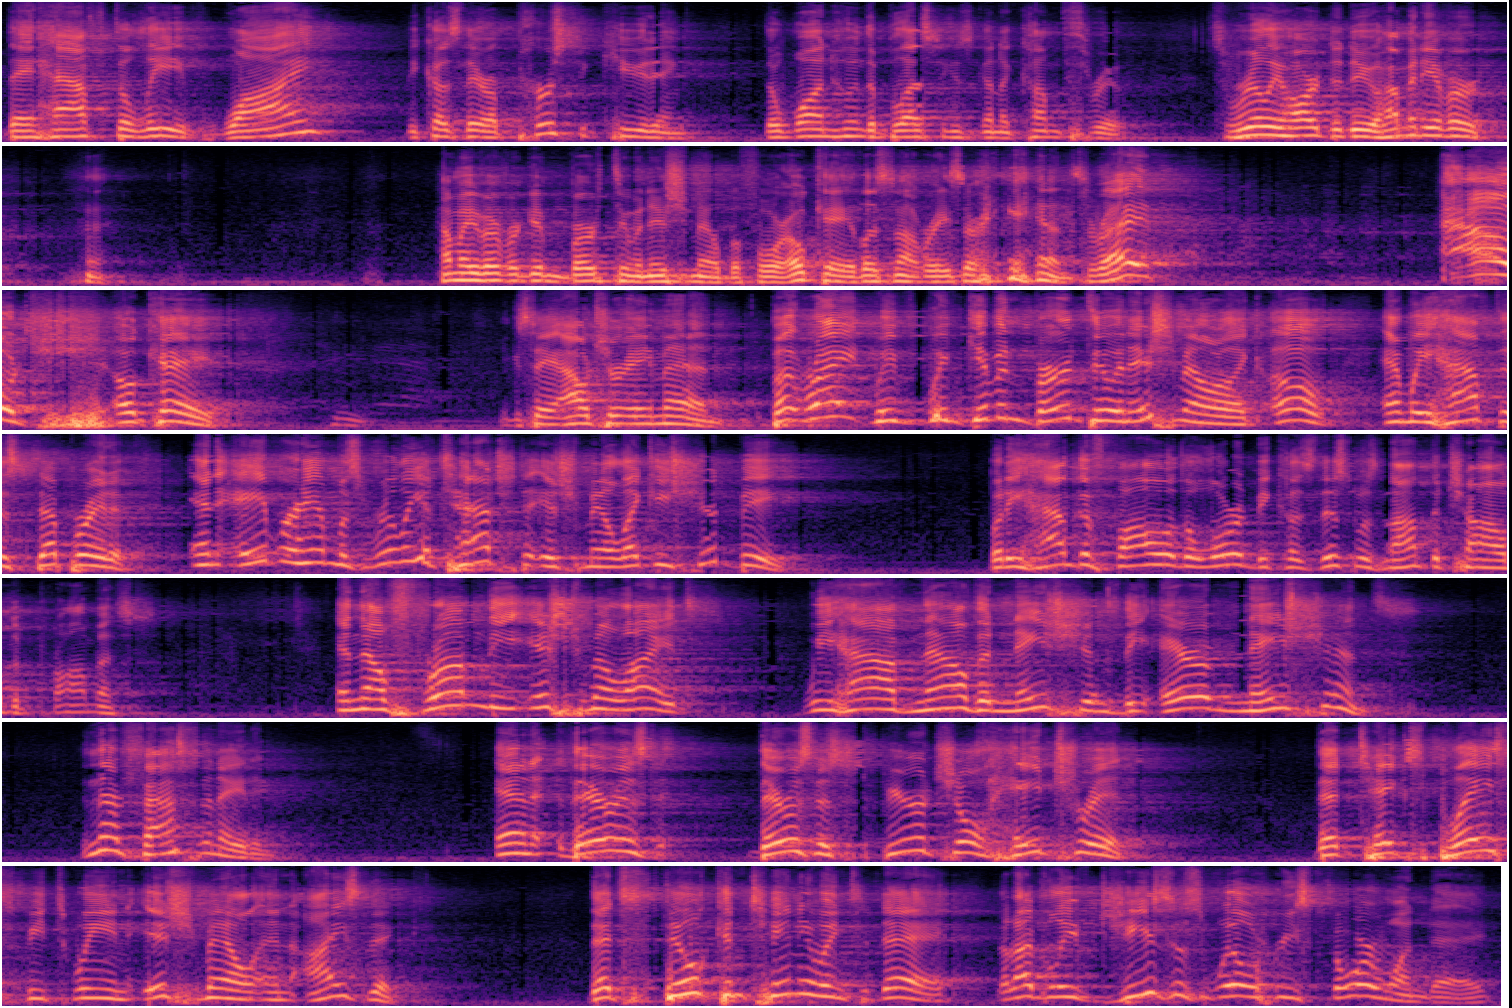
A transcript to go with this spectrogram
They have to leave. Why? Because they are persecuting the one whom the blessing is going to come through. It's really hard to do. How many ever how many have ever given birth to an Ishmael before? Okay, let's not raise our hands, right? Ouch. Okay. You can say ouch or amen. But right, we've, we've given birth to an Ishmael. We're like, oh, and we have to separate it. And Abraham was really attached to Ishmael like he should be. But he had to follow the Lord because this was not the child of promise. And now from the Ishmaelites, we have now the nations, the Arab nations. Isn't that fascinating? And there is there is a spiritual hatred that takes place between Ishmael and Isaac that's still continuing today that I believe Jesus will restore one day.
